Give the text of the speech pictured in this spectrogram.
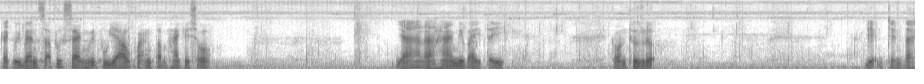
cách ủy ban xã Phước Sang huyện Phú Giáo khoảng tầm 2 cây số. Giá là 27 tỷ còn thương lượng. Điện trên đây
